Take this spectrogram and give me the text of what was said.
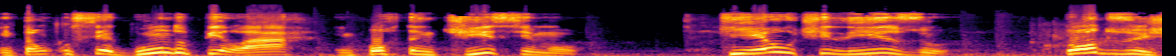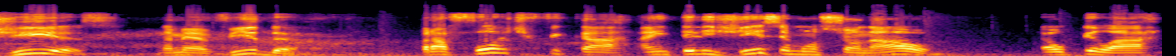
Então, o segundo pilar importantíssimo que eu utilizo todos os dias na minha vida para fortificar a inteligência emocional é o pilar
